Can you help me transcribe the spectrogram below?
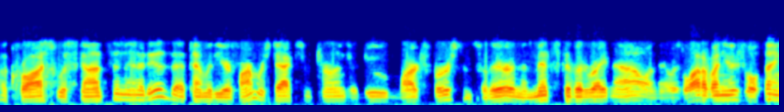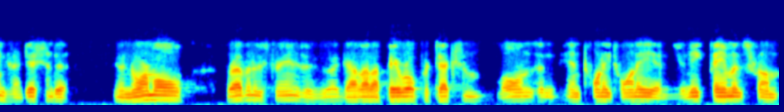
across Wisconsin, and it is that time of the year. Farmers' tax returns are due March 1st, and so they're in the midst of it right now. And there was a lot of unusual things in addition to you know, normal revenue streams. We've got a lot of payroll protection loans in, in 2020 and unique payments from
